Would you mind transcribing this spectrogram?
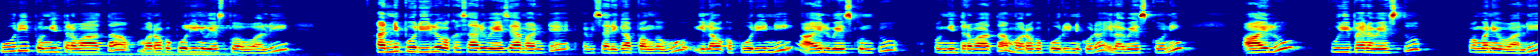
పూరి పొంగిన తర్వాత మరొక పూరీని వేసుకోవాలి. అన్ని పూరీలు ఒకసారి వేసామంటే అవి సరిగా పొంగవు. ఇలా ఒక పూరీని ఆయిల్ వేసుకుంటూ పొంగిన తర్వాత మరొక పూరీని కూడా ఇలా వేసుకొని ఆయిల్ పూరి పైన వేస్తూ పొంగనివ్వాలి.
